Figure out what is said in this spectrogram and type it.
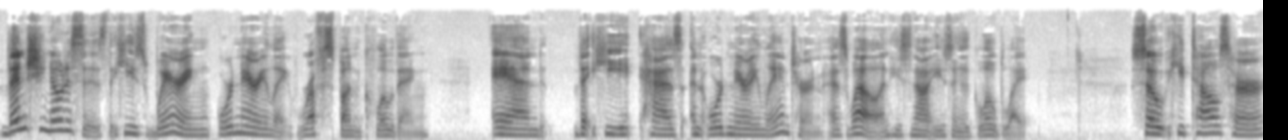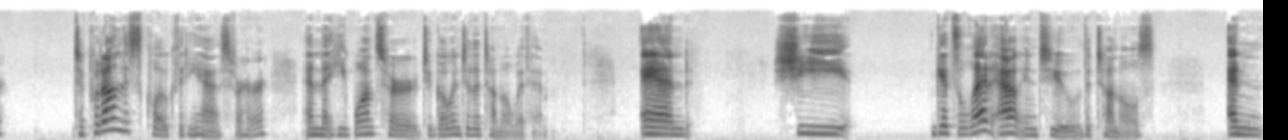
then she notices that he's wearing ordinary, like rough spun clothing and that he has an ordinary lantern as well, and he's not using a globe light. So he tells her to put on this cloak that he has for her and that he wants her to go into the tunnel with him. And she gets led out into the tunnels and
